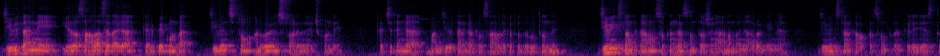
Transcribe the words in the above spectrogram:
జీవితాన్ని ఏదో సాదాసీదాగా గడిపేయకుండా జీవించడం అనుభవించడం అనేది నేర్చుకోండి. ఖచ్చితంగా మన జీవితానికంటూ ఒక సార్థకత దొరుకుతుంది. జీవించినంతకాలం సుఖంగా సంతోషంగా ఆనందంగా ఆరోగ్యంగా జీవించడానికి అవకాశం ఉంటుందని తెలియజేస్తూ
